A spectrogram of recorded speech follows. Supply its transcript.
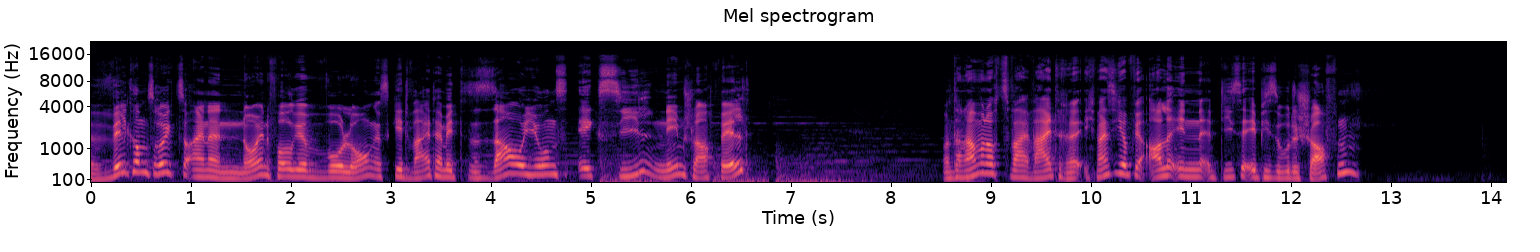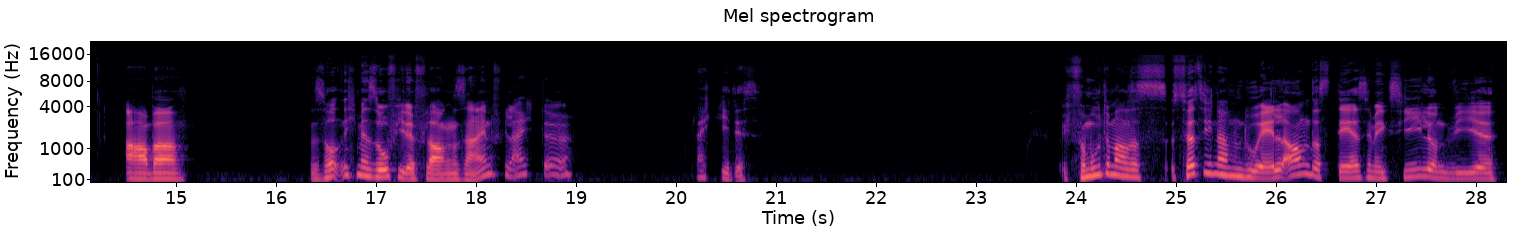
Willkommen zurück zu einer neuen Folge Volong. Es geht weiter mit Saujuns Exil neben Schlachtfeld. Und dann haben wir noch zwei weitere. Ich weiß nicht, ob wir alle in dieser Episode schaffen. Aber es sollten nicht mehr so viele Flaggen sein. Vielleicht, äh, vielleicht geht es. Ich vermute mal, das, es hört sich nach einem Duell an, dass der ist im Exil und wir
